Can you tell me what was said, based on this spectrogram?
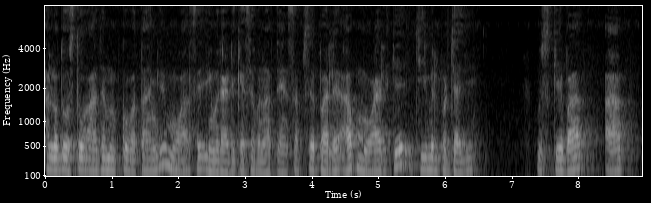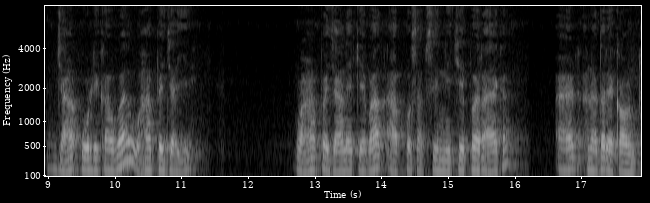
हेलो दोस्तों, आज हम आपको बताएँगे मोबाइल से ईमेल आईडी कैसे बनाते हैं। सबसे पहले आप मोबाइल के जीमेल पर जाइए। उसके बाद आप जहाँ ओ लिखा हुआ है, वहाँ पे जाइए। वहाँ पर जाने के बाद आपको सबसे नीचे पर आएगा ऐड अनदर अकाउंट।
